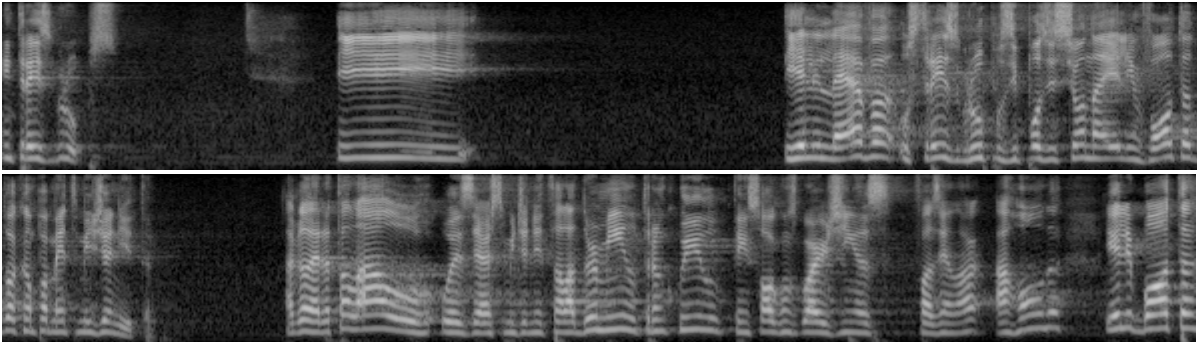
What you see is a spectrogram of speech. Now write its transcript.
em três grupos. E, e ele leva os três grupos e posiciona ele em volta do acampamento midianita. A galera tá lá, o, o exército midianita está lá dormindo, tranquilo, tem só alguns guardinhas fazendo a, a ronda, e ele bota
